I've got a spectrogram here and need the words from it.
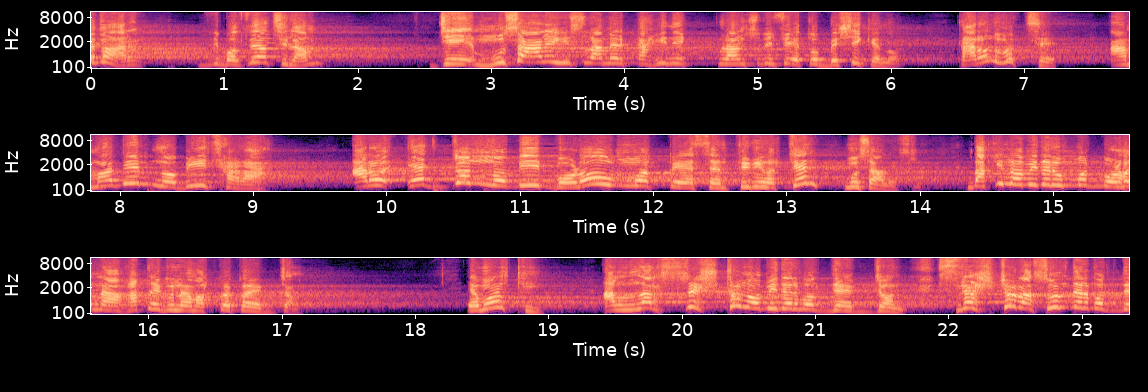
এবার যদি বলতে যাচ্ছিলাম যে মুসা আলী ইসলামের কাহিনী কোরআন শরীফে এত বেশি কেন? কারণ হচ্ছে আমাদের নবী ছাড়া আরও একজন নবী বড় উম্মত পেয়েছেন তিনি হচ্ছেন মুসা আলী ইসলাম বাকি নবীদের উম্মত বড় না, হাতে গুনা মাত্র কয়েকজন। এমন কি? আল্লাহর শ্রেষ্ঠ নবীদের মধ্যে একজন, শ্রেষ্ঠ রাসুলদের মধ্যে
